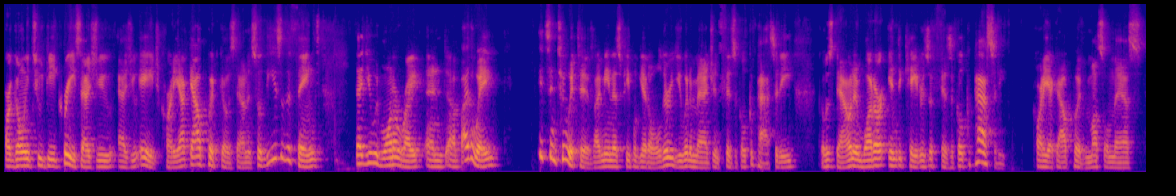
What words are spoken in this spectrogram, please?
are going to decrease as you as you age. Cardiac output goes down, and so these are the things that you would want to write. And uh, by the way, it's intuitive. I mean, as people get older, you would imagine physical capacity goes down. And what are indicators of physical capacity? Cardiac output, muscle mass,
